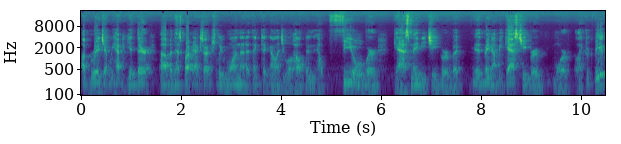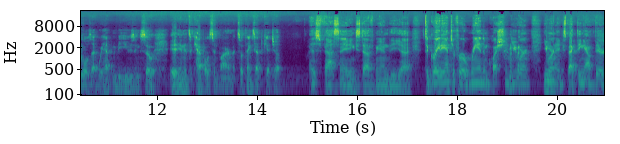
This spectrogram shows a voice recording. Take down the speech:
a bridge that we have to get there, uh, but that's probably actually one that I think technology will help and help feel where gas may be cheaper, but it may not be gas cheaper, more electric vehicles that we happen to be using. So, and it's a capitalist environment. So things have to catch up. It's fascinating stuff, man. The uh, it's a great answer for a random question you weren't you weren't expecting out there.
